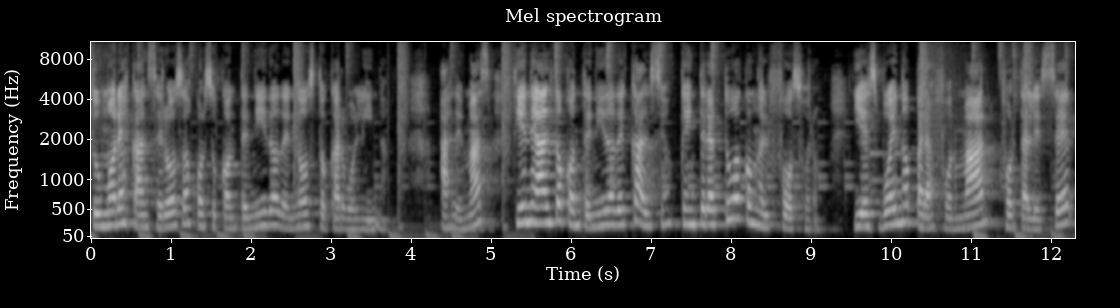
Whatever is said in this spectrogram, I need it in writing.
tumores cancerosos por su contenido de nostocarbolina. Además, tiene alto contenido de calcio que interactúa con el fósforo y es bueno para formar, fortalecer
